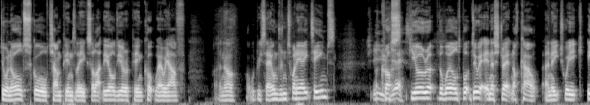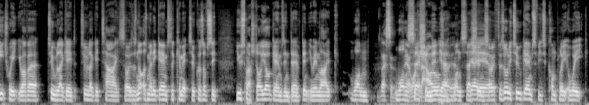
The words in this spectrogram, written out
do an old school Champions League. So like the old European Cup where we have, I don't know, what would we say, 128 teams Jeez, across yes. Europe, the world, but do it in a straight knockout. And each week, each week you have a two-legged, two-legged tie. So there's not as many games to commit to because obviously you smashed all your games in, Dave, didn't you? In like one Less than- one yeah, session, hour didn't you? so, yeah. One session. yeah. So if there's only two games for you to complete a week,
